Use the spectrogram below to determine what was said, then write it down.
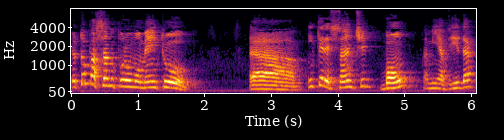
eu estou passando por um momento ah, interessante, bom na minha vida.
